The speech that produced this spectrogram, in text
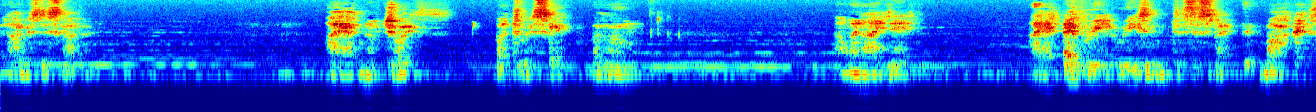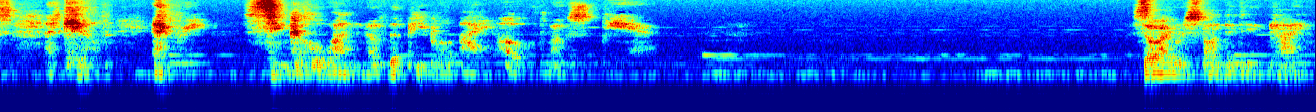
But I was discovered. I had no choice so I responded in kind.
